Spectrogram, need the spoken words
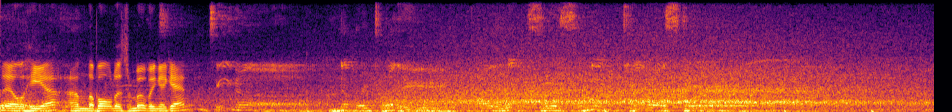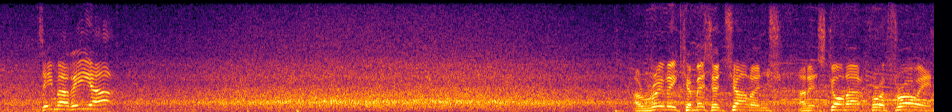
2-0 here, and the ball is moving again. Argentina. Number 20, Alexis Mac Allister. Di Maria. A really committed challenge, and it's gone out for a throw-in.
